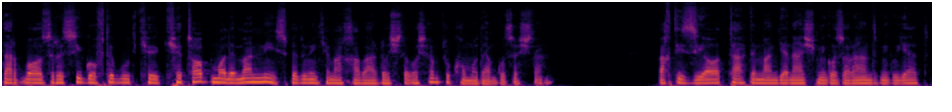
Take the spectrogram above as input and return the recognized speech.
در بازرسی گفته بود که کتاب مال من نیست بدون اینکه من خبر داشته باشم تو کمدم گذاشتن. وقتی زیاد تحت منگنش می‌گذارند می‌گوید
